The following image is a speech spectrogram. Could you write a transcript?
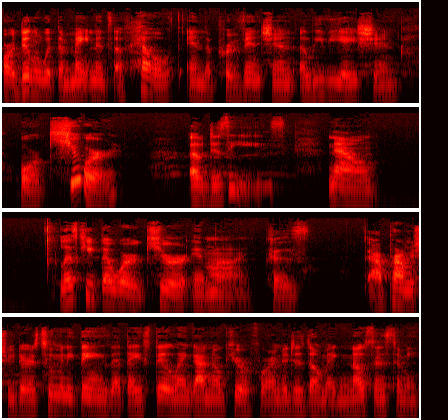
or dealing with the maintenance of health and the prevention, alleviation, or cure of disease. Now, let's keep that word cure in mind because I promise you there's too many things that they still ain't got no cure for and it just don't make no sense to me.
